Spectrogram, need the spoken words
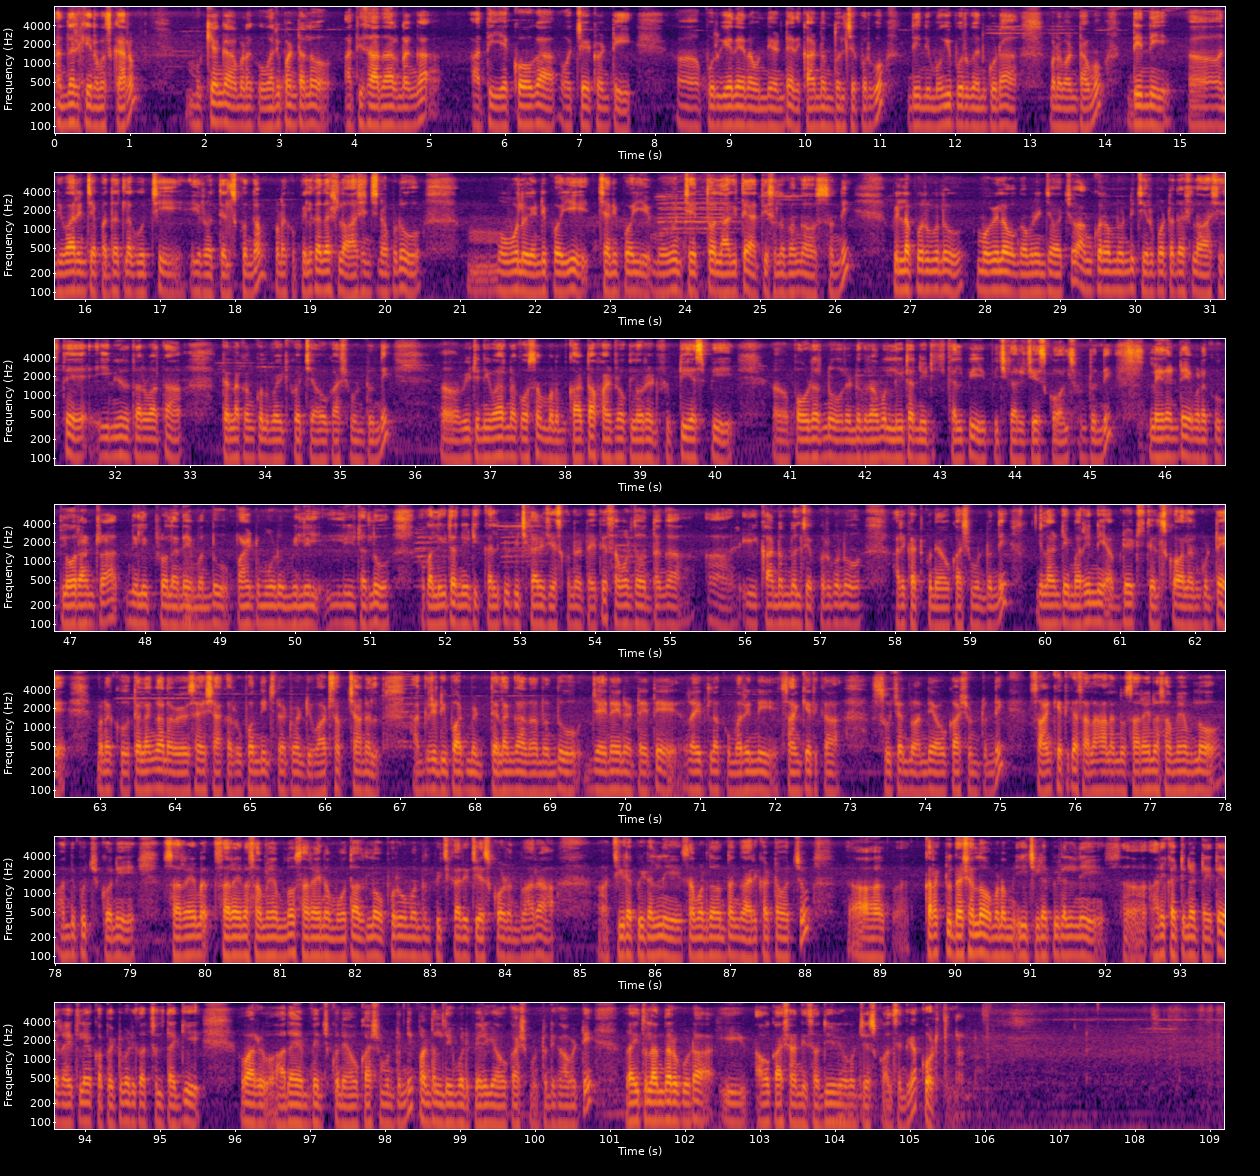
అందరికీ నమస్కారం. ముఖ్యంగా మనకు వరి పంటలో అతి సాధారణంగా అతి ఎక్కువగా వచ్చేటువంటి పురుగు ఏదైనా ఉంది అంటే అది కాండం తొలిచే పురుగు దీన్ని మొగి పురుగు అని కూడా మనం అంటాము. దీన్ని నివారించే పద్ధతుల గురించి ఈరోజు తెలుసుకుందాం. మనకు పిలక దశలో ఆశించినప్పుడు మువ్వులు ఎండిపోయి చనిపోయి మువ్వును చేత్తో లాగితే అతి సులభంగా వస్తుంది. పిల్ల పురుగులు మూవీలో గమనించవచ్చు. అంకురం నుండి చిరుపొట్ట దశలో ఆశిస్తే ఈనిన తర్వాత తెల్ల కంకులు బయటకు వచ్చే అవకాశం ఉంటుంది. వీటి నివారణ కోసం మనం కాటాఫ్ హైడ్రోక్లోరైడ్ ఫిఫ్టీ ఎస్పి పౌడర్ను రెండు గ్రాములు లీటర్ నీటికి కలిపి పిచికారీ చేసుకోవాల్సి ఉంటుంది. లేదంటే మనకు క్లోరాంట్రా నిలిప్రోల్ అనే మందు పాయింట్ మూడు మిల్లీ లీటర్లు ఒక లీటర్ నీటికి కలిపి పిచికారీ చేసుకున్నట్టయితే సమర్థవంతంగా ఈ కాండం చెప్పురుగును పురుగును అరికట్టుకునే అవకాశం ఉంటుంది. ఇలాంటి మరిన్ని అప్డేట్స్ తెలుసుకోవాలనుకుంటే మనకు తెలంగాణ వ్యవసాయ శాఖ రూపొందించినటువంటి WhatsApp channel agri department Telangana నందు జాయిన్ అయినట్టయితే రైతులకు మరిన్ని సాంకేతిక సూచనలు అందే అవకాశం ఉంటుంది. సాంకేతిక సలహాలను సరైన సమయంలో అందిపుచ్చుకొని సరైన సరైన సమయంలో సరైన మోతాదులో పురుగు మందులు పిచికారీ చేసుకోవడం ద్వారా చీడపీడల్ని సమర్థవంతంగా అరికట్టవచ్చు. కరెక్ట్ దశలో మనం ఈ చీడపీడల్ని అరికట్టినట్టయితే రైతుల యొక్క పెట్టుబడి ఖర్చులు తగ్గి వారు ఆదాయం పెంచుకునే అవకాశం ఉంటుంది. పంటల దిగుబడి పెరిగే అవకాశం ఉంటుంది కాబట్టి రైతులందరూ కూడా ఈ అవకాశాన్ని సద్వినియోగం చేసుకోవాల్సిందిగా కోరుతున్నాను.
